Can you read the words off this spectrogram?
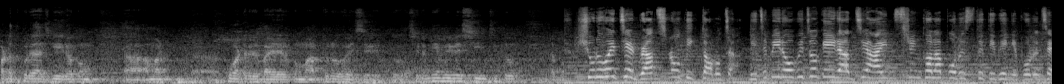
হঠাৎ করে আজকে এরকম আহ, আমার কোয়ার্টারের বাইরে এরকম মারধরও হয়েছে। তো সেটা নিয়ে আমি বেশ চিন্তিত। শুরু হয়েছে রাজনৈতিক তরজা। বিজেপির অভিযোগ এই রাজ্যে আইন শৃঙ্খলা পরিস্থিতি ভেঙে পড়েছে।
